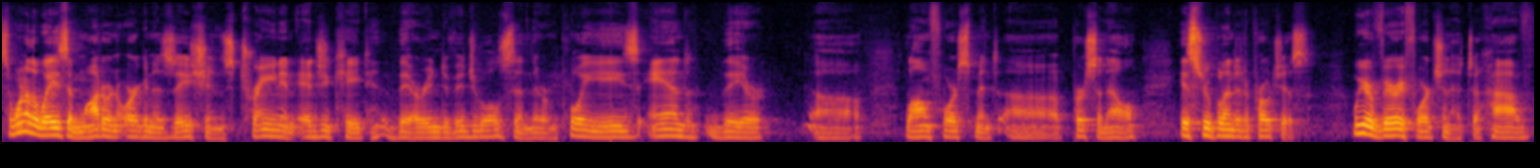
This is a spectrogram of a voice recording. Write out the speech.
So one of the ways that modern organizations train and educate their individuals and their employees and their uh, law enforcement uh, personnel is through blended approaches. We are very fortunate to have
